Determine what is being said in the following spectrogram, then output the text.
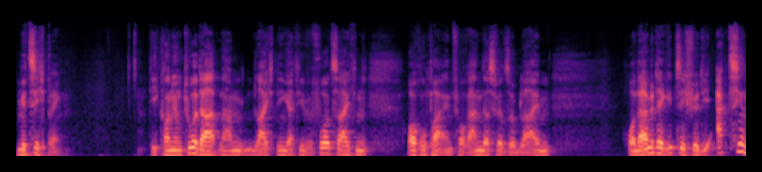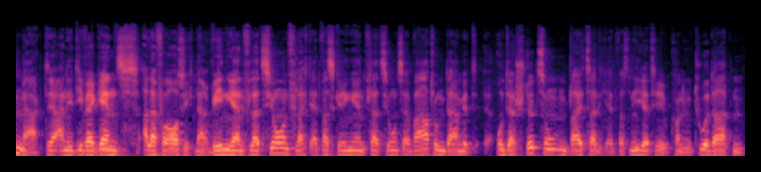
mit sich bringen. Die Konjunkturdaten haben leicht negative Vorzeichen. Europa ein voran, das wird so bleiben. Und damit ergibt sich für die Aktienmärkte eine Divergenz aller Voraussicht nach weniger Inflation, vielleicht etwas geringe Inflationserwartungen, damit Unterstützung und gleichzeitig etwas negative Konjunkturdaten.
